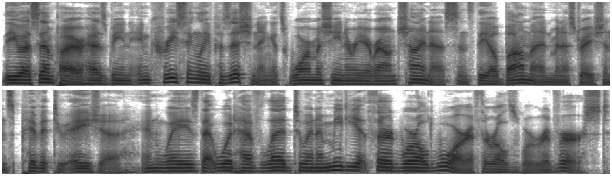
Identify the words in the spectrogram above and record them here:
The U.S. empire has been increasingly positioning its war machinery around China since the Obama administration's pivot to Asia in ways that would have led to an immediate Third World War if the roles were reversed,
